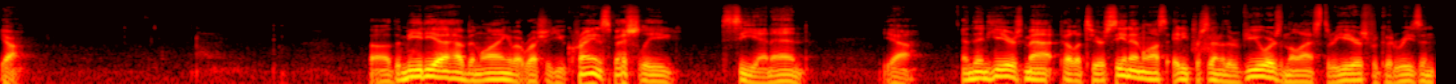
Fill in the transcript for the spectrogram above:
yeah. Uh, the media have been lying about Russia Ukraine, especially CNN. Yeah. And then here's Matt Pelletier. CNN lost 80% of their viewers in the last three years for good reason.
